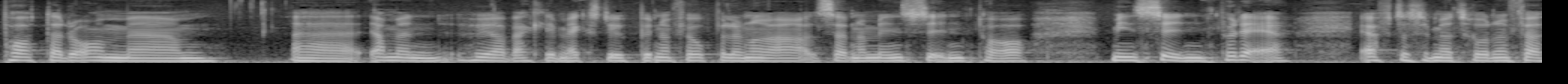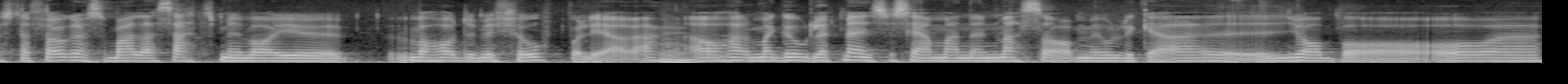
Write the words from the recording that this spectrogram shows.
pratade om um, Uh, ja, men hur jag verkligen växte upp inom fotbollen och rörelsen och min syn, på, min syn på det. Eftersom jag tror den första frågan som alla satt med var ju vad har du med fotboll att göra? Mm. Och hade man googlat mig så ser man en massa om olika eh, jobb och, och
